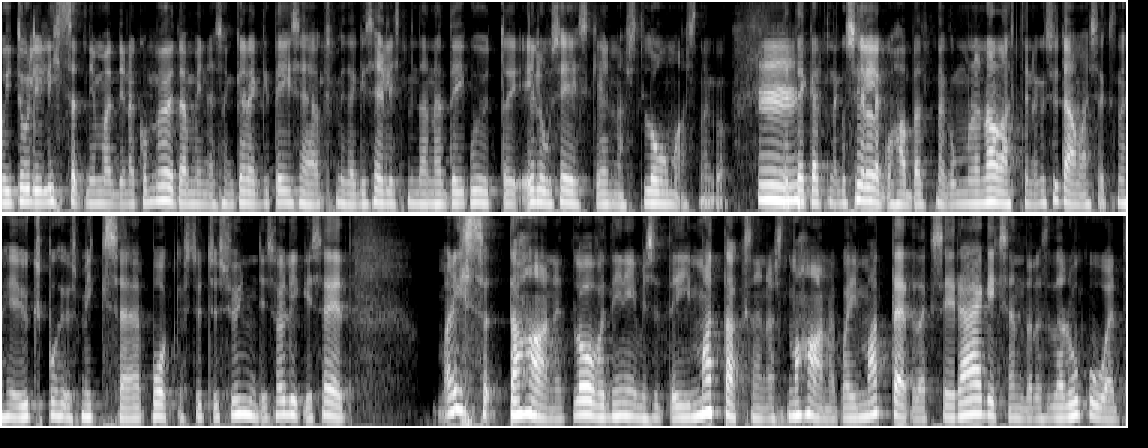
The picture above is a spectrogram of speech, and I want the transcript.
või tuli lihtsalt niimoodi nagu mööda minnes, on kellegi teise jaoks midagi sellist, mida nad ei kujuta elu seeski ennast loomas nagu mm.. ja tegelikult nagu selle koha pealt nagu mul on alati nagu südameasjaks, noh ja üks põhjus, miks see podcast üldse sündis, oligi see, et ma lihtsalt tahan, et loovad inimesed ei mataks ennast maha nagu ei materdaks, ei räägiks endale seda lugu, et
